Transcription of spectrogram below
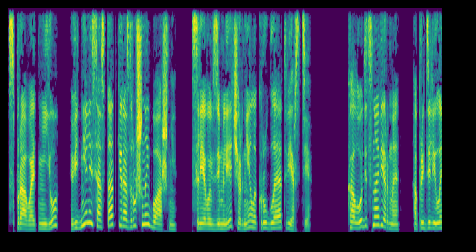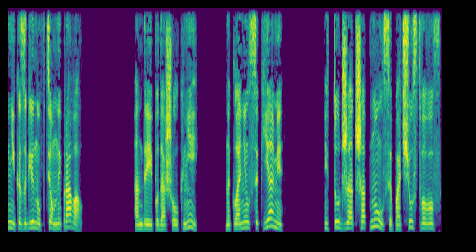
Справа от нее виднелись остатки разрушенной башни, слева в земле чернело круглое отверстие. «Колодец, наверное», — определила Ника, заглянув в темный провал. Андрей подошел к ней, наклонился к яме и тут же отшатнулся, почувствовав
